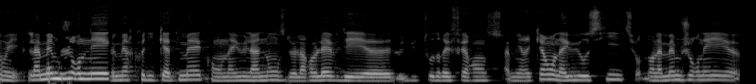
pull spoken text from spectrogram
Oui, la même journée, le mercredi 4 mai, quand on a eu l'annonce de la relève des, du taux de référence américain. On a eu aussi dans la même journée euh,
